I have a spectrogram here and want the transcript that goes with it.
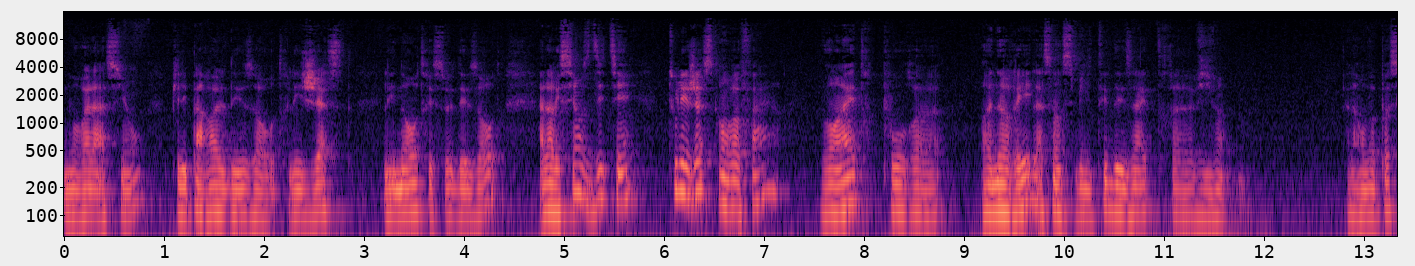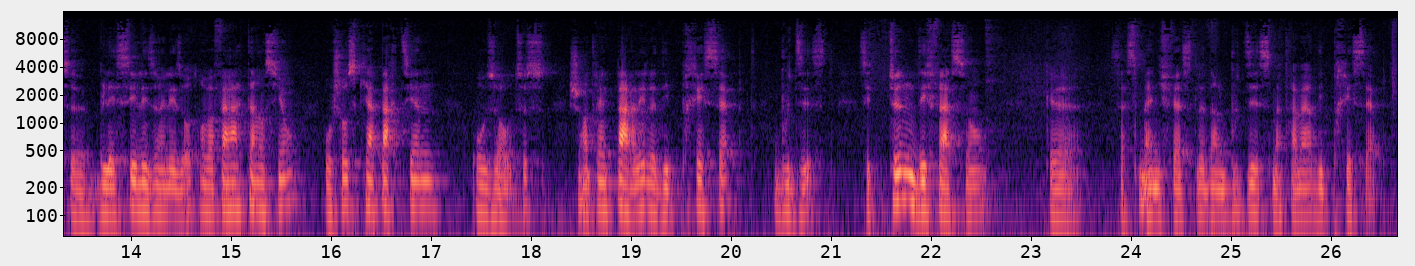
nos relations puis les paroles des autres, les gestes, les nôtres et ceux des autres. Alors ici, on se dit, tiens, tous les gestes qu'on va faire vont être pour euh, honorer la sensibilité des êtres euh, vivants. Alors on ne va pas se blesser les uns les autres, on va faire attention aux choses qui appartiennent aux autres. je suis en train de parler des préceptes bouddhistes. C'est une des façons que ça se manifeste dans le bouddhisme à travers des préceptes.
